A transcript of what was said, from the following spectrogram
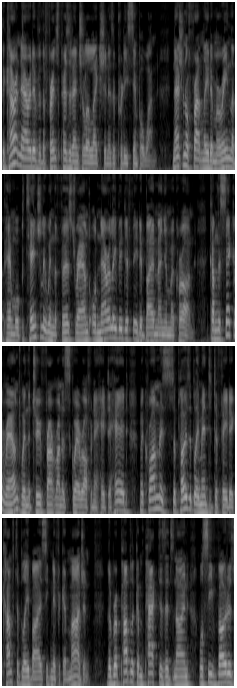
The current narrative of the French presidential election is a pretty simple one. National Front leader Marine Le Pen will potentially win the first round or narrowly be defeated by Emmanuel Macron. Come the second round, when the two frontrunners square off in a head to head, Macron is supposedly meant to defeat her comfortably by a significant margin. The Republican Pact, as it's known, will see voters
